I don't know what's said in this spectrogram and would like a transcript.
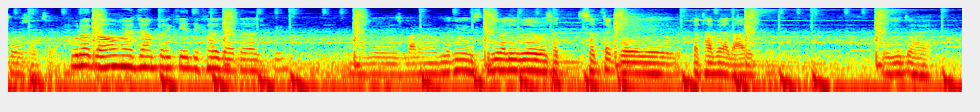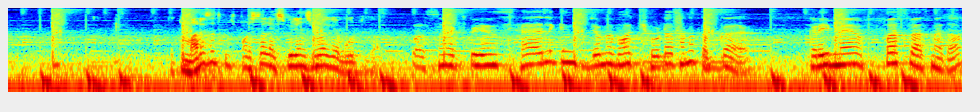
तो सच है। पूरा गाँव में जहाँ पर कि दिखाया जाता है आज भी। मुझे इस बारे में लेकिन स्त्री वाली सत्य कथा पे आधारित है। तो ये तो है। तो तुम्हारे साथ कुछ पर्सनल एक्सपीरियंस हुआ क्या भूत का? पर्सनल एक्सपीरियंस है, लेकिन जब मैं बहुत छोटा था ना, तब का है। करीब मैं फ़र्स्ट क्लास में था।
